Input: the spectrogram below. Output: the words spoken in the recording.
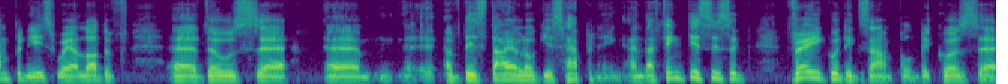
companies where a lot of uh, those. Uh, um, of this dialogue is happening, and I think this is a very good example because uh,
